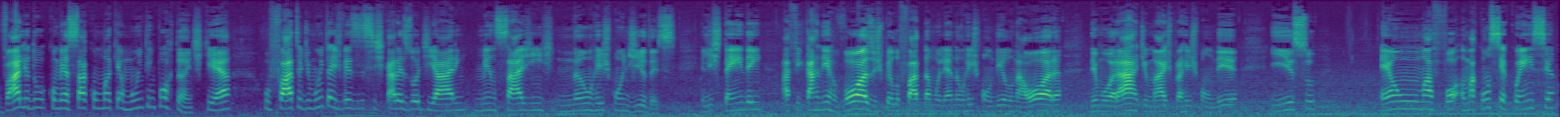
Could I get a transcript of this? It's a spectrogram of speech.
válido começar com uma que é muito importante, que é o fato de muitas vezes esses caras odiarem mensagens não respondidas. Eles tendem a ficar nervosos pelo fato da mulher não respondê-lo na hora, demorar demais para responder, e isso é uma, uma consequência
